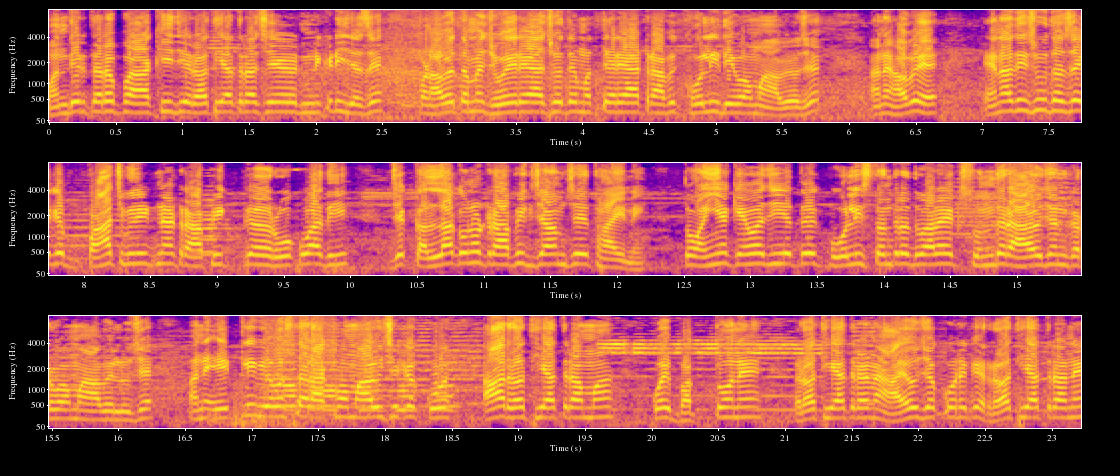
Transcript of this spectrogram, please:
મંદિર તરફ આખી જે રથયાત્રા છે નીકળી જશે. પણ હવે તમે જોઈ રહ્યા છો તેમ અત્યારે આ ટ્રાફિક ખોલી દેવામાં આવ્યો છે. અને હવે એનાથી શું થશે કે પાંચ મિનિટના ટ્રાફિક રોકવાથી જે કલાકોનો ટ્રાફિક જામ છે એ થાય નહીં. તો અહીંયા કહેવા જઈએ તો એક પોલીસ તંત્ર દ્વારા એક સુંદર આયોજન કરવામાં આવેલું છે અને એટલી વ્યવસ્થા રાખવામાં આવી છે કે કોઈ, આ રથયાત્રામાં કોઈ ભક્તોને, રથયાત્રાના આયોજકોને કે રથયાત્રાને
